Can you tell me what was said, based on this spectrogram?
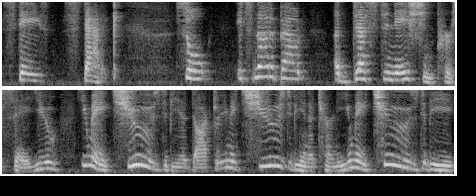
stays static. So it's not about a destination per se. You you may choose to be a doctor, you may choose to be an attorney, you may choose to be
